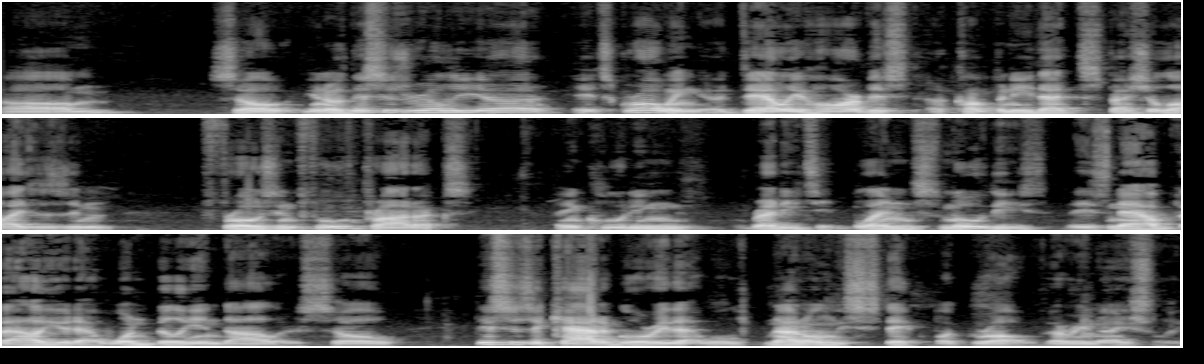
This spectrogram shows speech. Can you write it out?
Um, so you know this is really uh, it's growing. A Daily Harvest, a company that specializes in frozen food products, including ready to blend smoothies, is now valued at one billion dollars. So this is a category that will not only stick but grow very nicely.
